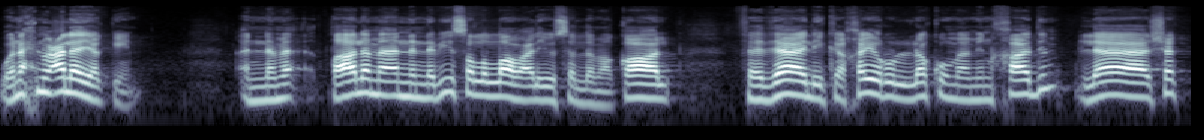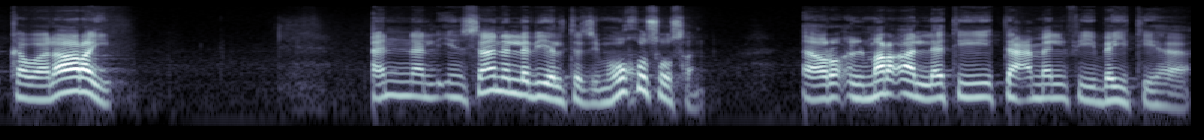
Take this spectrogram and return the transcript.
ونحن على يقين أن طالما أن النبي صلى الله عليه وسلم قال: فذلك خير لكما من خادم لا شك ولا ريب. أن الإنسان الذي يلتزمه خصوصا المرأة التي تعمل في بيتها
